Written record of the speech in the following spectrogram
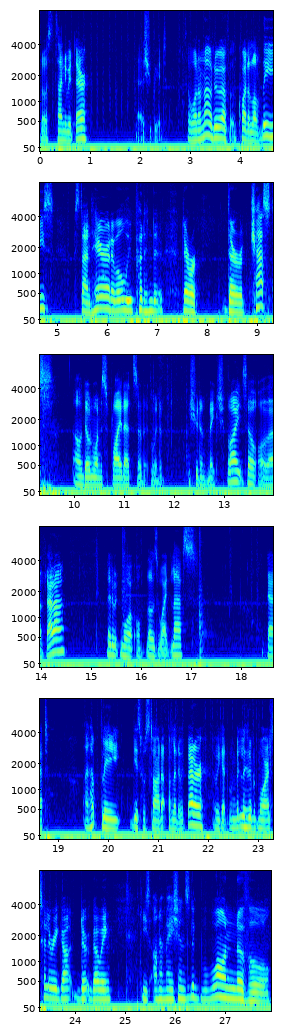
There was a tiny bit there. That should be it. So what I'm now do, I have quite a lot of these. Stand here, they will be put in their their, their chests. I don't want to supply that so that we shouldn't make supply. So all that data. A little bit more of those white lefts. Like that and hopefully this will start up a little bit better and we get a little bit more artillery go going. These animations look wonderful.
